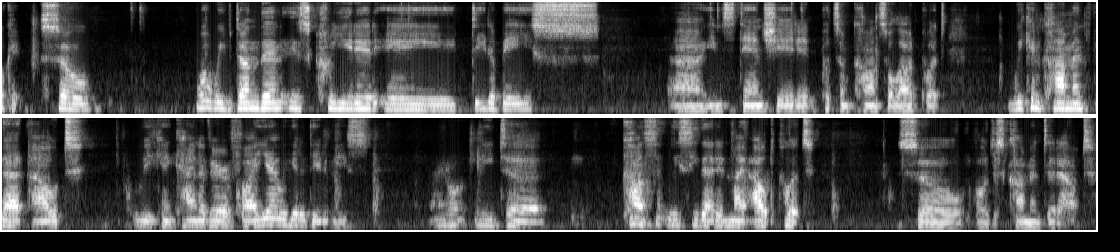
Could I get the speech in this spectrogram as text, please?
Okay, so what we've done then is created a database, uh, instantiated, put some console output. We can comment that out. We can kind of verify, yeah, we get a database. I don't need to constantly see that in my output, so I'll just comment it out.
